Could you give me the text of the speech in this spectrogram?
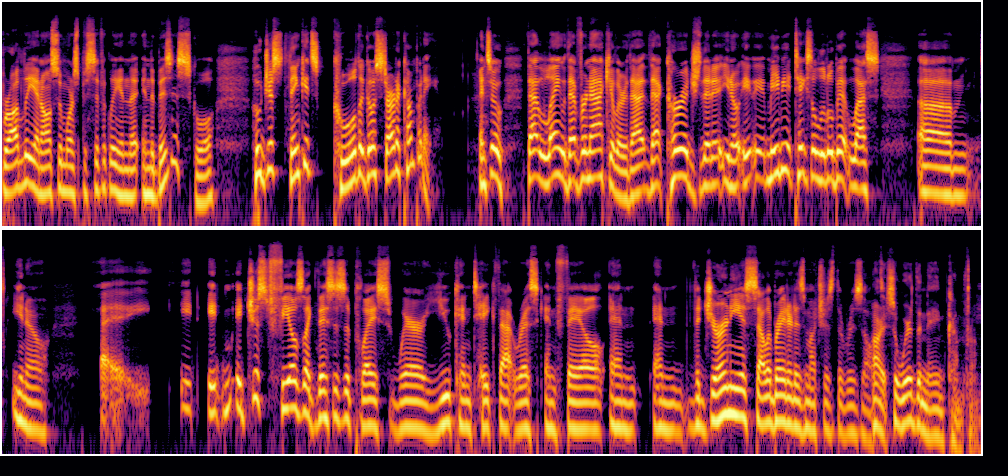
broadly and also more specifically in the in the business school who just think it's cool to go start a company. And so that language, that vernacular, that that courage, that it, you know, it, it, maybe it takes a little bit less, um, you know, uh, it it it just feels like this is a place where you can take that risk and fail and and the journey is celebrated as much as the result. All right, so where'd the name come from?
